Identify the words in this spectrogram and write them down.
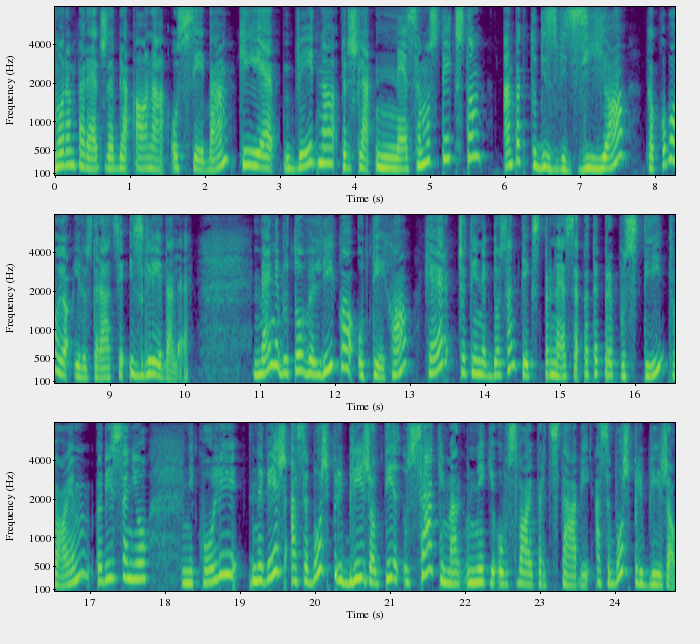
Moram pa reči, da je bila ona oseba, ki je vedno prišla ne samo s tekstom, ampak tudi z vizijo, kako bojo ilustracije izgledale. Meni je bilo to veliko uteho, Ker, če ti nekdo sam tekst prenese, pa te prepusti tvojem risanju, nikoli ne veš, a se boš približal, ti, vsak ima nekaj v svoji predstavi, a se boš približal.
